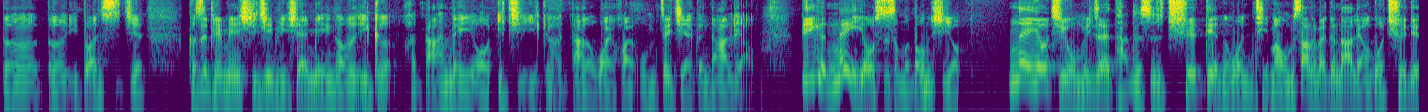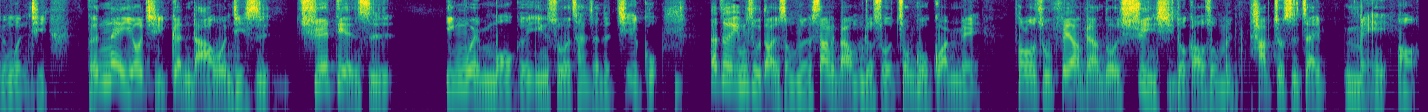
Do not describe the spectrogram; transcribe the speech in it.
的的一段时间。可是偏偏习近平现在面临到了一个很大的内忧，以及一个很大的外患。我们这集来跟大家聊，第一个内忧是什么东西哦？内忧其实我们一直在谈的是缺电的问题嘛，我们上礼拜跟大家聊过缺电的问题，可是内忧其实更大的问题是缺电是因为某个因素而产生的结果。那这个因素到底什么呢？上礼拜我们就说中国官媒透露出非常非常多的讯息，都告诉我们，它就是在煤哦，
